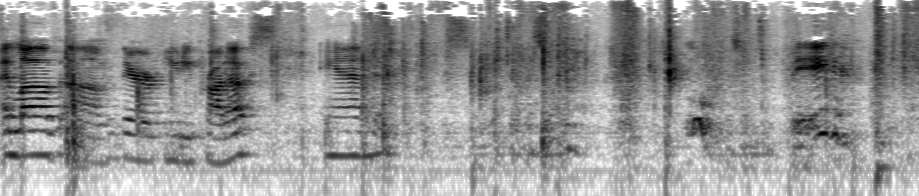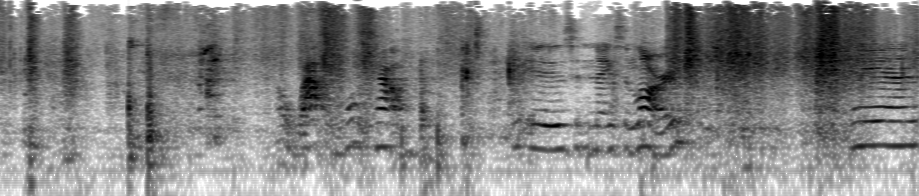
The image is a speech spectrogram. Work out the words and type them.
I love um, their beauty products. And this one. Ooh, this one's big. Oh wow, holy cow It is nice and large. And,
